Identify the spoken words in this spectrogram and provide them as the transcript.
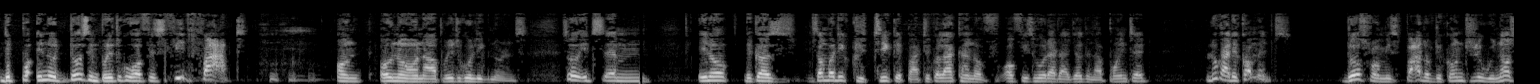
the you know those in political office feed fat on on on our political ignorance. So it's um you know because somebody critique a particular kind of office holder that just been appointed. Look at the comments. Those from his part of the country will not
